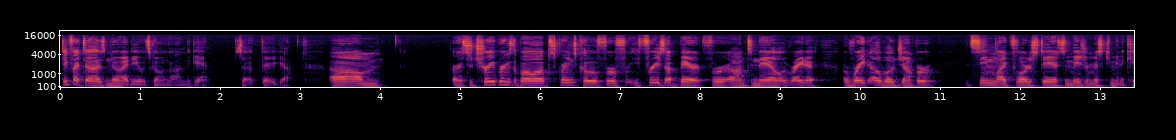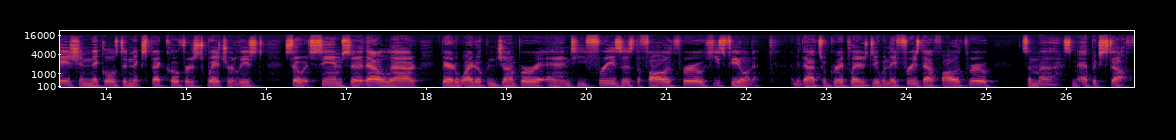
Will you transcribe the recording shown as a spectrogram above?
Dick Vitale has no idea what's going on in the game. So there you go. Um, all right, so Tre brings the ball up, screens he frees up Barrett for um, to nail a right a right elbow jumper. It seemed like Florida State had some major miscommunication. Nichols didn't expect Cofer to switch, or at least so it seemed. So that allowed Barrett a wide open jumper, and he freezes the follow through. He's feeling it. I mean, that's what great players do when they freeze that follow through. Some uh, some epic stuff.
